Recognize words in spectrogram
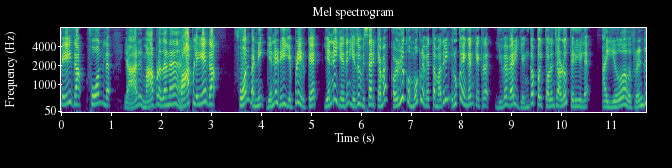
பேய் தான் போன்ல யாரு மாப்பிள தானே? மாப்பிளையே தான். ஃபோன் பண்ணி என்னடி எப்படி இருக்க? என்ன ஏதுன்னு எதுவும் விசாரிக்காம கழுக்கு மூக்குல வெத்த மாதிரி ருக்கு எங்கன்னு கேக்குற. இவ வேற எங்க போய் தொலைஞ்சாலோ தெரியல. ஐயோ அவ ஃப்ரெண்டு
